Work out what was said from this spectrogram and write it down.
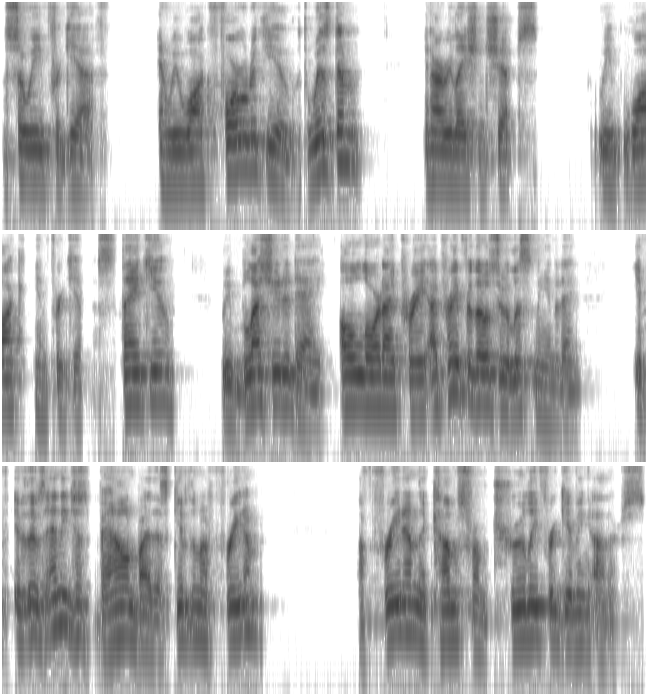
And so we forgive and we walk forward with you with wisdom in our relationships. We walk in forgiveness. Thank you. We bless you today. Oh Lord, I pray. I pray for those who are listening in today if, if there's any just bound by this, give them a freedom, a freedom that comes from truly forgiving others.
